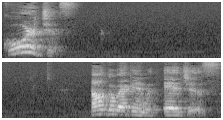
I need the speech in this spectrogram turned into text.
gorgeous. I'll go back in with edges.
